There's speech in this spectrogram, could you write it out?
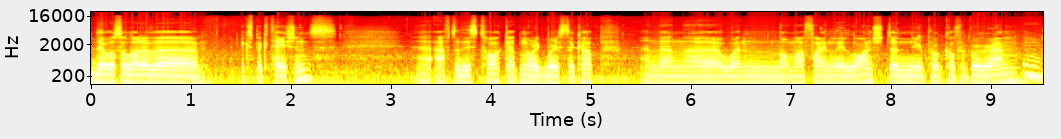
there was a lot of uh, expectations uh, after this talk at Nordic Barista Cup, and then uh, when Noma finally launched the new pro- coffee program, Mm.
